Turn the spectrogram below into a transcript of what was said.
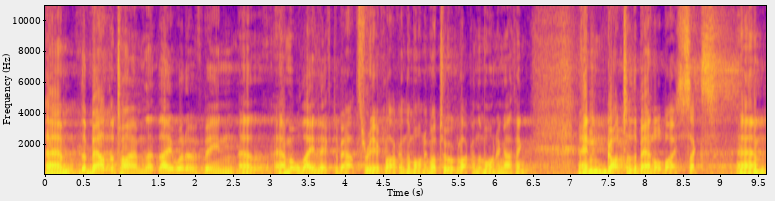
Um, about the time that they would have been, uh, um, well, they left about three o'clock in the morning or two o'clock in the morning, I think, and got to the battle by six. Um,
